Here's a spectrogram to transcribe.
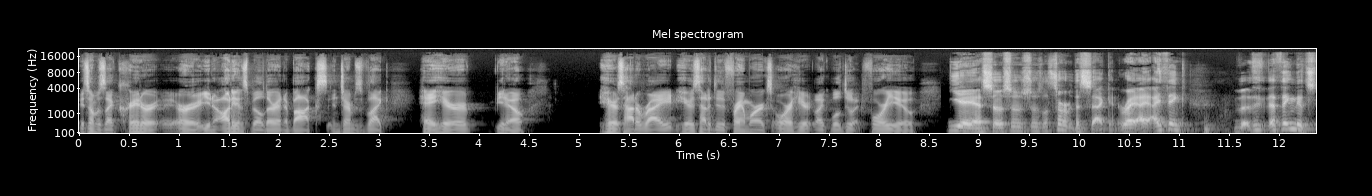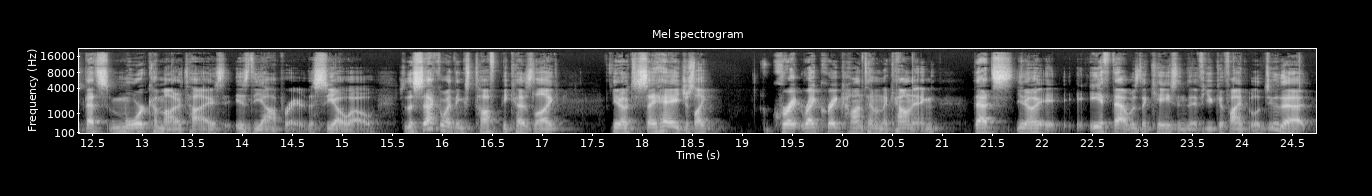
it's almost like creator or you know audience builder in a box in terms of like, hey, here you know, here's how to write, here's how to do the frameworks, or here like we'll do it for you. Yeah, yeah. So so so let's start with the second, right? I, I think the, the thing that's that's more commoditized is the operator, the COO. So the second one I think is tough because like you know to say hey just like great write great content on accounting that's you know if that was the case and if you could find people to do that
